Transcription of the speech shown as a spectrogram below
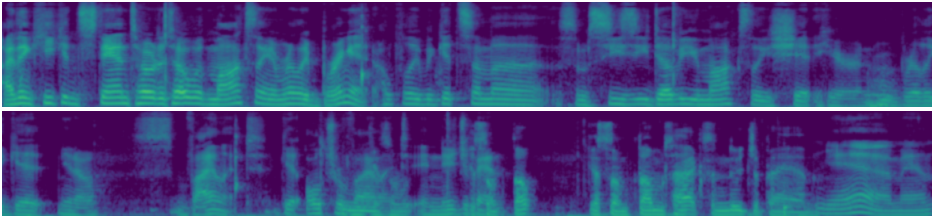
I think he can stand toe to toe with Moxley and really bring it. Hopefully, we get some uh, some CZW Moxley shit here and really get you know violent, get ultra Get violent some- in New Get Japan. some thumb, get some thumbtacks in New Japan. Yeah, man.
